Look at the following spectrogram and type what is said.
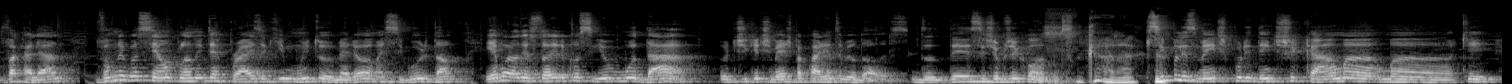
vacalhado. Vamos negociar um plano enterprise aqui muito melhor, mais seguro e tal. E a moral da história, ele conseguiu mudar o ticket médio para 40 mil dólares do, desse tipo de conta. Caraca. Simplesmente por identificar uma, uma que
